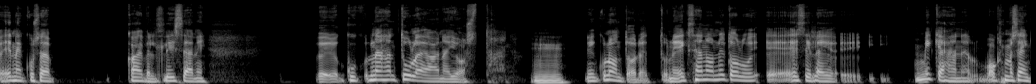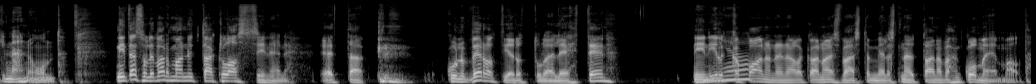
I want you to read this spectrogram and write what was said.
ennen kuin sä kaivelet lisää, niin kun näähän tulee aina jostain, Mm. niin kuin on todettu, niin eikö hän ole nyt ollut esillä, mikä hänellä, onko mä senkin nähnyt unta? Niin tässä oli varmaan nyt tämä klassinen, että kun verotiedot tulee lehteen, niin Ilkka Joo. Paananen alkaa naisväestön mielestä näyttää aina vähän komeammalta.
